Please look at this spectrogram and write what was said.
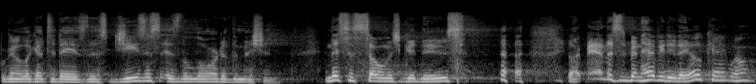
we're going to look at today is this Jesus is the Lord of the mission. And this is so much good news. You're like, man, this has been heavy today. Okay, well,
